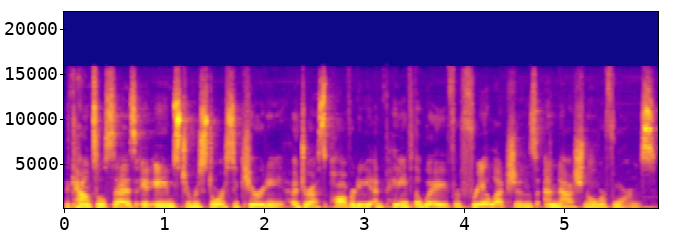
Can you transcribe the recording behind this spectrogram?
The council says it aims to restore security, address poverty, and pave the way for free elections and national reforms.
